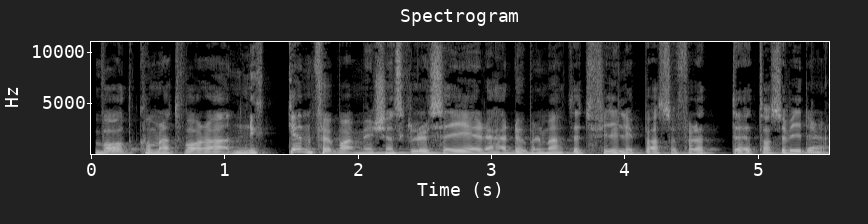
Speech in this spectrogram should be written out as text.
Vad kommer att vara nyckeln för Bayern München skulle du säga i det här dubbelmötet Filip, alltså för att eh, ta sig vidare?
